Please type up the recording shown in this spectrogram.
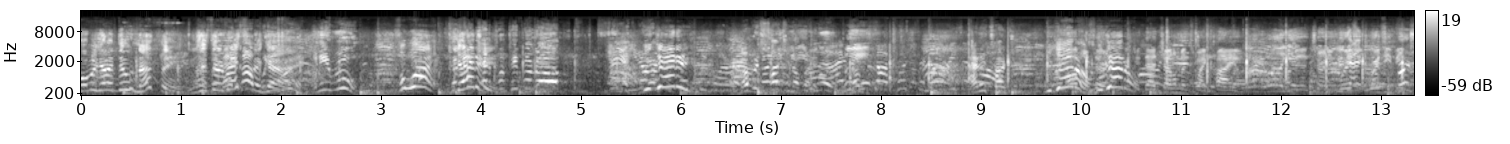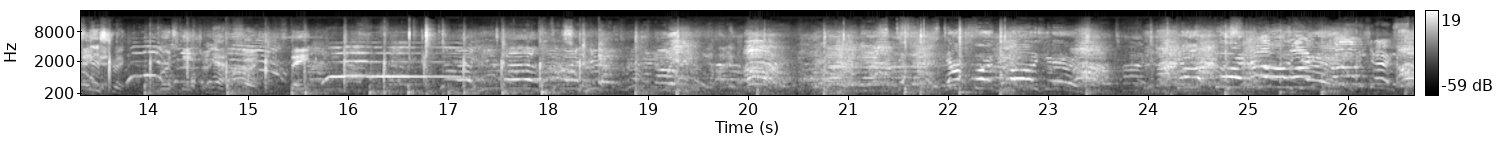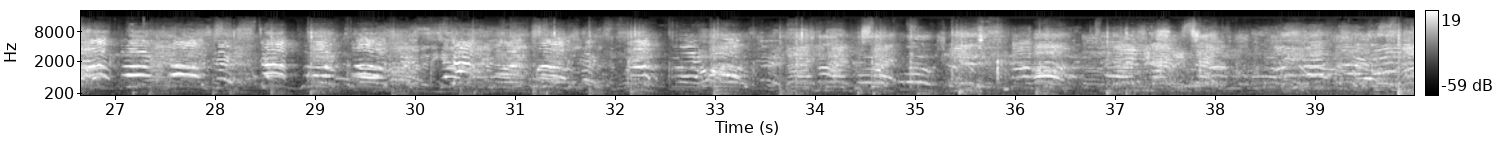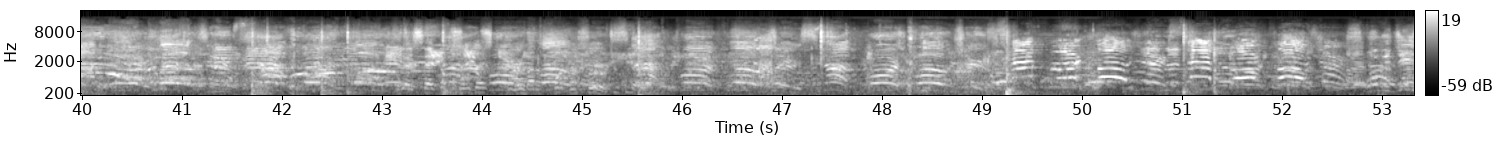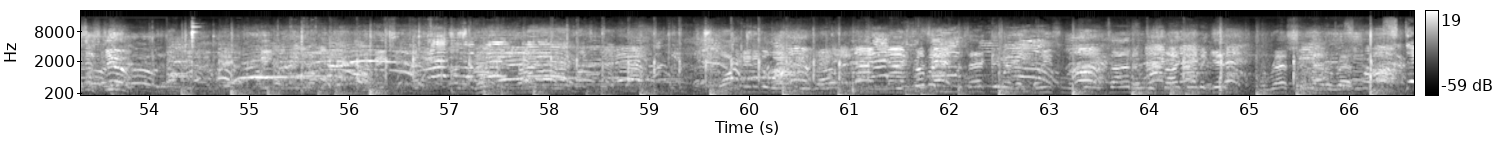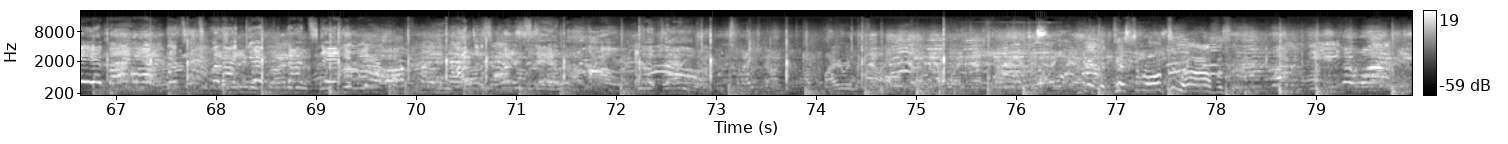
What we gonna do? Nothing. You just arrest the guy. We need room. For what? Get it. Put people in the yeah, you, you got it. Nobody's touching nobody. Please. I didn't touch him. You got him. You got him. That gentleman's my client. Well, yeah, where's, where's he being First taken? district. First district. Yeah. Sorry. State. setting a little bit. Stop about a foot or so. Stop foreclosure! Stop foreclosure! Stop foreclosure! What would Jesus do? Walk into the way. Somebody was acting as a police lieutenant on who was not going to get arrested at arrest. Stand by me. This is what I get. Not standing there. arrested all two officers.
